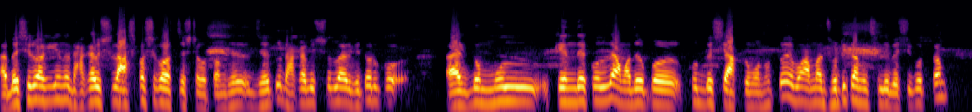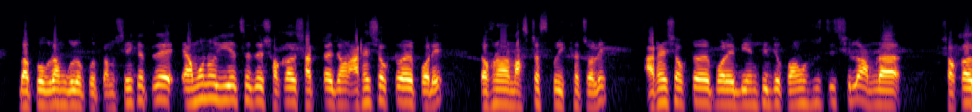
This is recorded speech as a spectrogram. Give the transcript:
বেশিরভাগই কিন্তু ঢাকা বিশ্ববিদ্যালয়ের আশপাশে করার চেষ্টা করতাম। যেহেতু ঢাকা বিশ্ববিদ্যালয়ের ভিতর একদম মূল কেন্দ্রে করলে আমাদের উপর খুব বেশি আক্রমণ হতো এবং আমরা ঝটিকা মিছিলে বেশি করতাম বা প্রোগ্রামগুলো করতাম। সেই ক্ষেত্রে এমনও গিয়েছে যে সকাল সাতটায়, যেমন আঠাশে অক্টোবরের পরে, তখন আমার মাস্টার্স পরীক্ষা চলে। আঠাশে অক্টোবরের পরে বিএনপির যে কর্মসূচি ছিল, আমরা সকাল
